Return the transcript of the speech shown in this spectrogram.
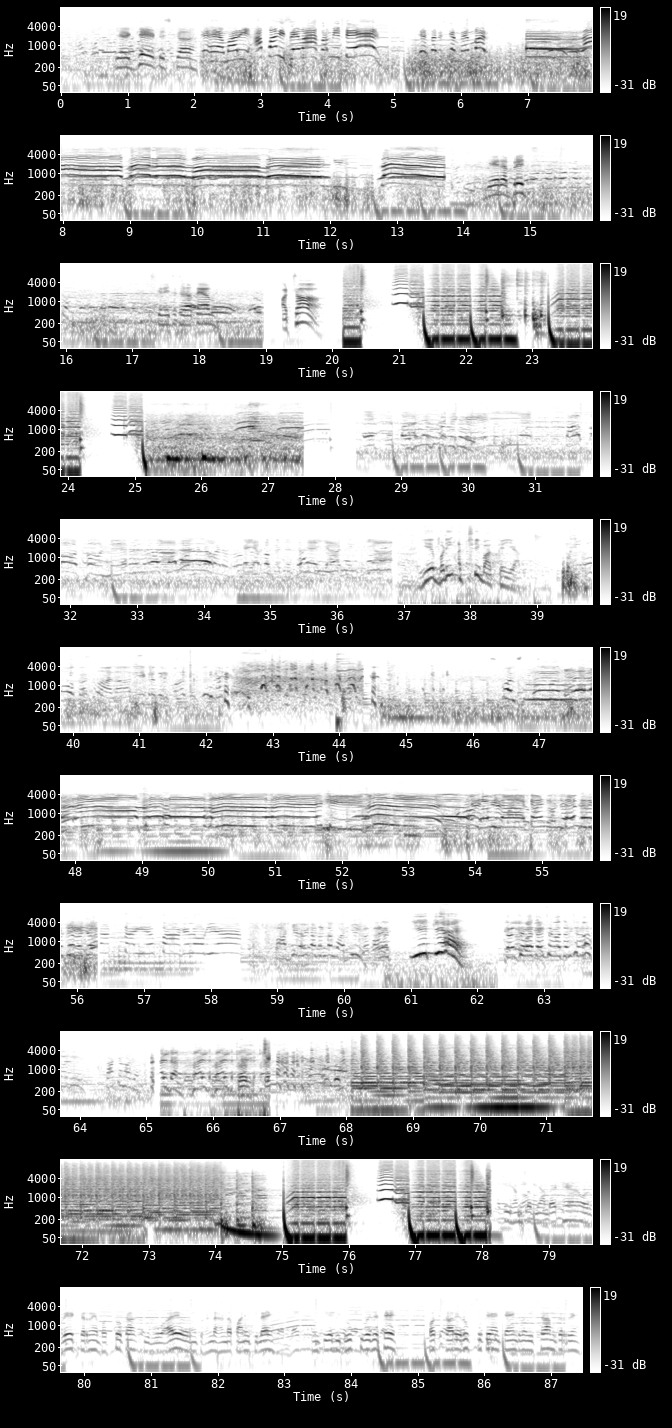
ये गेट इसका। ये है हमारी अपारी सेवा समिति। ये सब इसके मेंबर। ये रहा ब्रिज इसके नीचे से जाते हैं अब। अच्छा। ये बड़ी अच्छी बात कही आप। ये क्या है? अभी हम सब यहाँ बैठे हैं और वेट कर रहे हैं भक्तों का कि वो आए और उनको ठंडा ठंडा पानी पिलाए। क्योंकि अभी धूप की वजह से भक्त सारे रुक चुके हैं टेंट में विश्राम कर रहे हैं।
